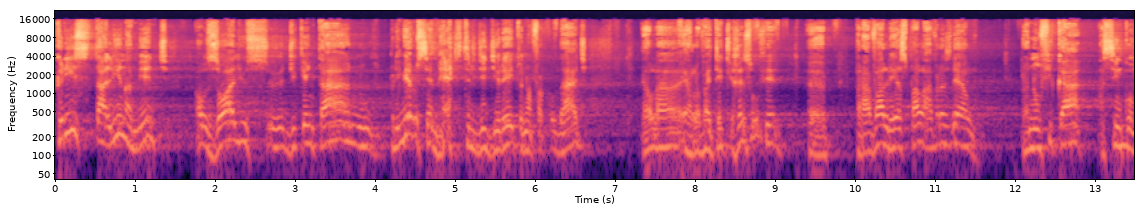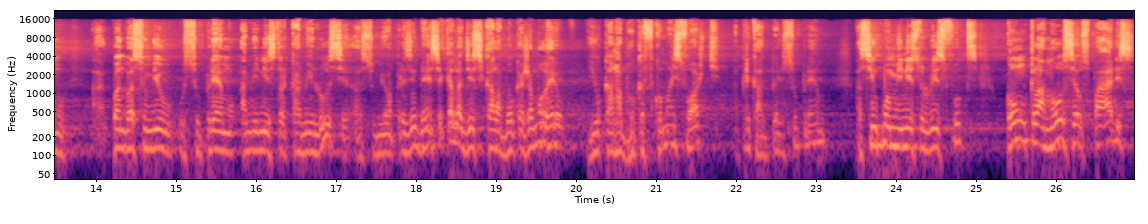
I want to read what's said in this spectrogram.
cristalinamente aos olhos eh, de quem está no primeiro semestre de direito na faculdade, ela, ela vai ter que resolver, eh, para valer as palavras dela, para não ficar assim como quando assumiu o Supremo a ministra Carmen Lúcia, assumiu a presidência, que ela disse cala a boca já morreu. E o cala a boca ficou mais forte, aplicado pelo Supremo. Assim como o ministro Luiz Fux conclamou seus pares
